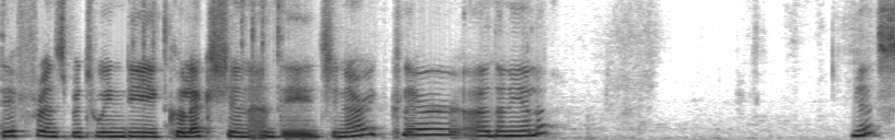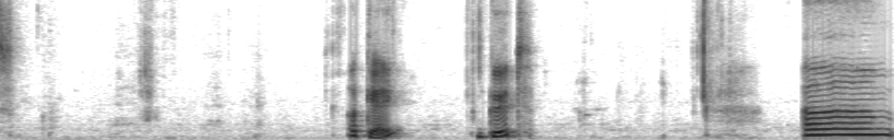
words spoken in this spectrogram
difference between the collection and the generic clear, uh, Daniela? Yes? Okay, good. Um,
